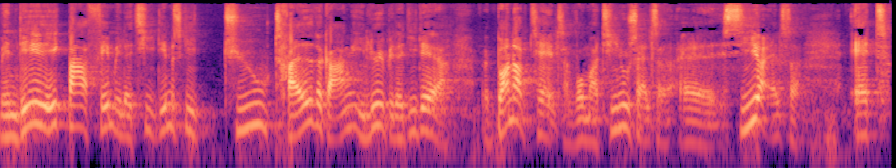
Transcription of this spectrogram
Men det er ikke bare 5 eller 10, det er måske 20-30 gange i løbet af de der båndoptagelser, hvor Martinus altså øh, siger altså, at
